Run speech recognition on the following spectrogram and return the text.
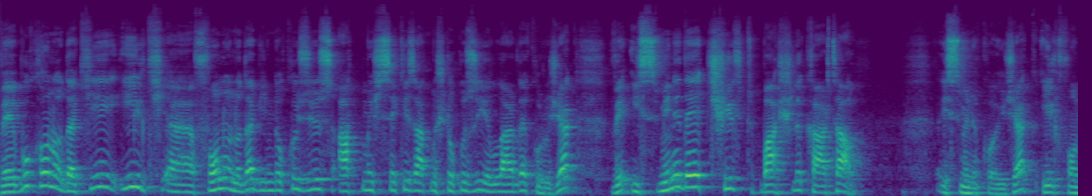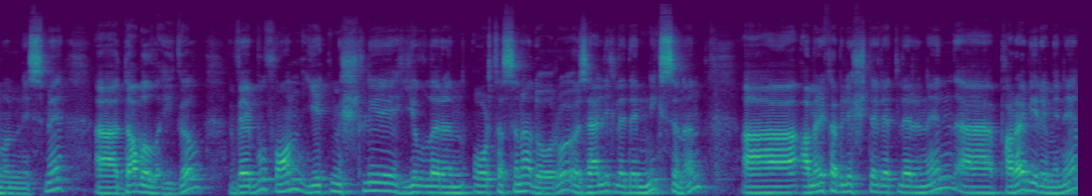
ve bu konudaki ilk e, fonunu da 1968-69 yıllarda kuracak ve ismini de çift başlı kartal ismini koyacak. İlk fonunun ismi e, Double Eagle ve bu fon 70'li yılların ortasına doğru özellikle de Nixon'ın e, Amerika Birleşik Devletleri'nin e, para birimini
